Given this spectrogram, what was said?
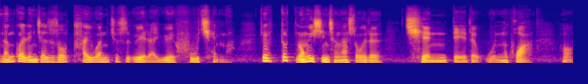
难怪人家是说台湾就是越来越肤浅嘛，就都容易形成那所谓的浅碟的文化哦。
